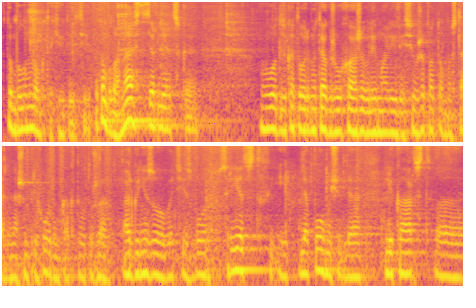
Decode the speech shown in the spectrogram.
Потом было много таких детей. Потом была Настя Терлецкая, вот, за которой мы также ухаживали и молились. И уже потом мы стали нашим приходом как-то вот уже организовывать и сбор средств, и для помощи, для лекарств э,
